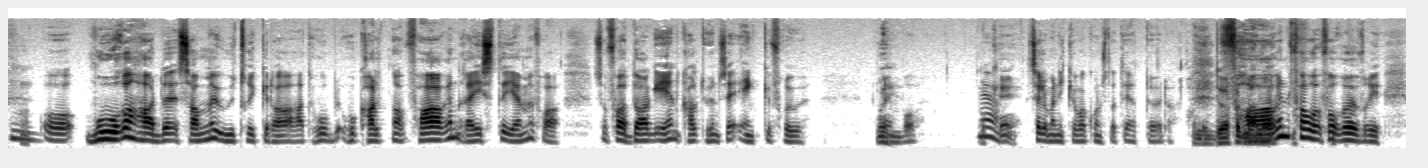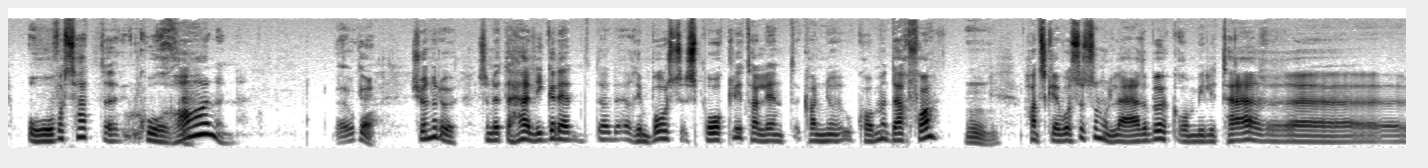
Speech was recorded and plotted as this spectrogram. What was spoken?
Mm. Og mora hadde samme uttrykket da, at hun, hun kalte når faren reiste hjemmefra, så fra dag én kalte hun seg enkefru Rembo. Okay. Selv om han ikke var konstatert død. da. Død for. Faren for, for øvrig oversatte Koranen. Eh, Ok. Skjønner du? Så dette her ligger det, Rimbauds språklige talent kan jo komme derfra. Mm. Han skrev også sånne lærebøker om militær eh,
